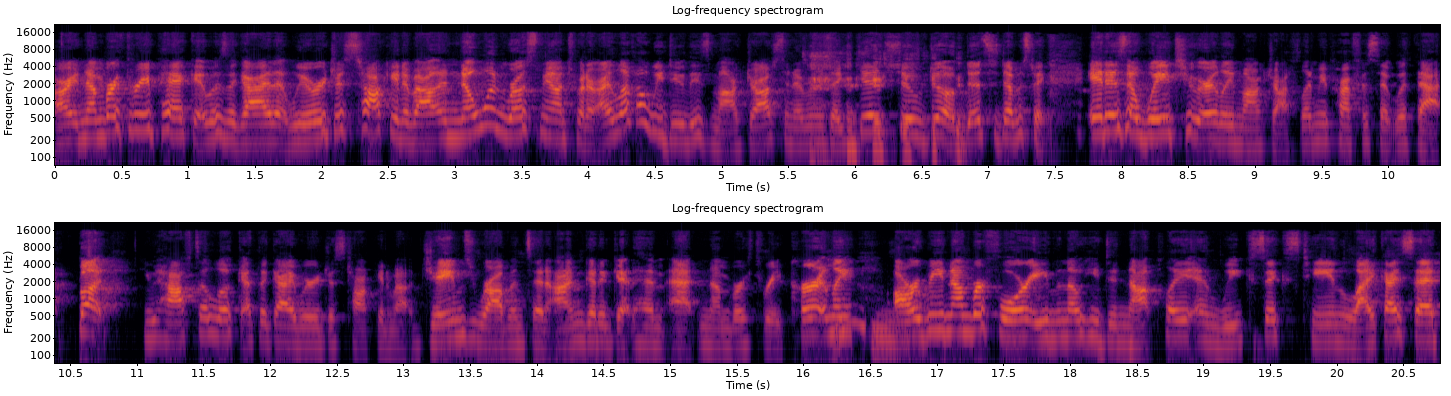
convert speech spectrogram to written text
All right, number three pick. It was a guy that we were just talking about, and no one roasts me on Twitter. I love how we do these mock drafts, and everyone's like, "That's so dumb. That's the dumbest pick." It is a way too early mock draft. Let me preface it with that. But you have to look at the guy we were just talking about, James Robinson. I'm going to get him at number three. Currently, Ooh. RB number four, even though he did not play in Week 16. Like I said,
